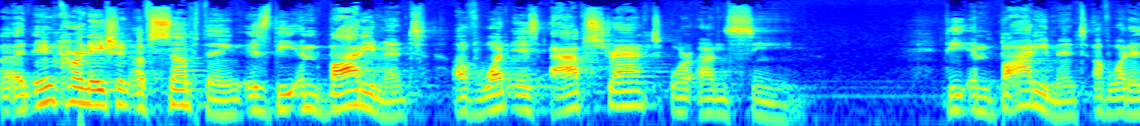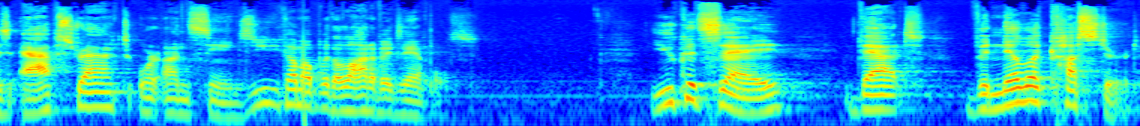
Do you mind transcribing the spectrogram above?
an incarnation of something is the embodiment of what is abstract or unseen. The embodiment of what is abstract or unseen. So you can come up with a lot of examples. You could say that vanilla custard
